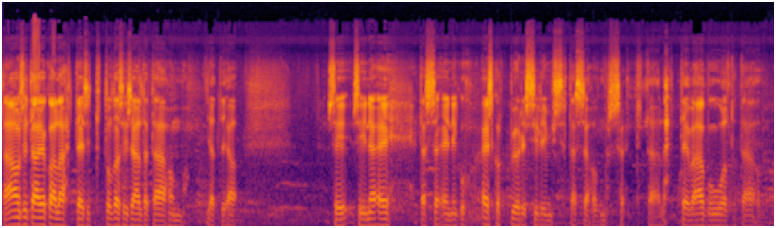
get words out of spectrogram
tämä on sitä, joka lähtee sitten tuolta sisältä tämä homma. Ja, ja si, siinä ei, tässä ei niinku eskot pyöri silmissä tässä hommassa. Että tämä lähtee vähän muualta tämä homma.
